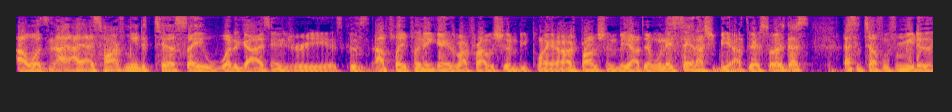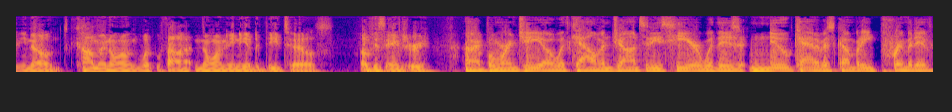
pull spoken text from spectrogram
I wasn't. I, I, it's hard for me to tell, say what a guy's injury is because I played plenty of games where I probably shouldn't be playing. I probably shouldn't be out there when they said I should be out there. So that's that's a tough one for me to you know comment on what, without knowing any of the details of his injury. All right, Boomer and Gio with Calvin Johnson. He's here with his new cannabis company, Primitive.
